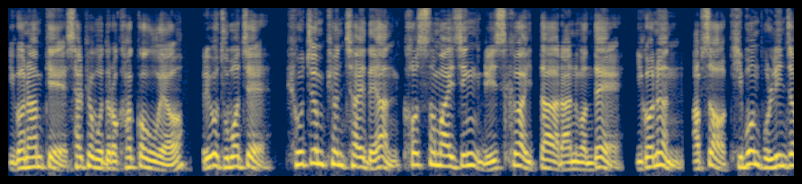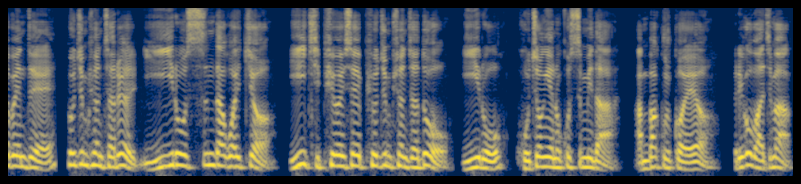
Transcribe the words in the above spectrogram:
이거는 함께 살펴보도록 할 거고요. 그리고 두 번째, 표준 편차에 대한 커스터마이징 리스크가 있다라는 건데 이거는 앞서 기본 볼린저 밴드의 표준 편차를 2로 쓴다고 했죠. 이 지표에서의 표준 편차 도 2로 고정해 놓고 씁니다. 안 바꿀 거예요. 그리고 마지막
